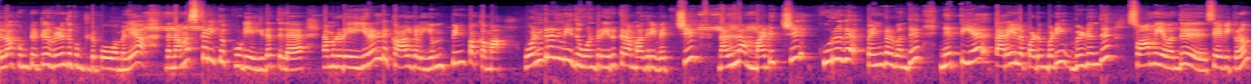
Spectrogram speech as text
எல்லாம் கும்பிட்டுட்டு விழுந்து கும்பிட்டுட்டு போவோம் இல்லையா? இந்த நமஸ்கரிக்கக்கூடிய இடத்துல நம்மளுடைய இரண்டு கால்களையும் பின்பக்கமாக ஒன்றன் மீது ஒன்று இருக்கிற மாதிரி வச்சு நல்லா மடித்து குறுக பெண்கள் வந்து நெத்திய தரையில் படும்படி விழுந்து சுவாமியை வந்து சேவிக்கணும்.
